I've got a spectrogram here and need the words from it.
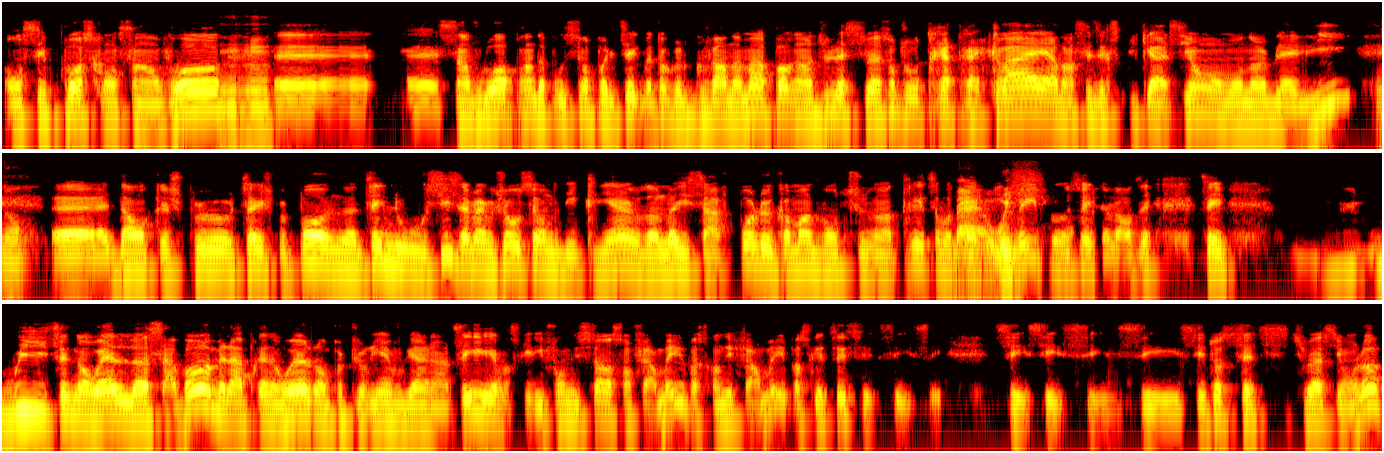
on ne sait pas ce qu'on s'en va. Mm-hmm. Euh, euh, sans vouloir prendre de position politique, mettons que le gouvernement n'a pas rendu la situation toujours très, très claire dans ses explications, mon humble avis. Non. Euh, donc, je peux, tu sais, je peux pas, tu sais, nous aussi, c'est la même chose si on a des clients, là, ils ne savent pas, le comment vont-tu rentrer, ça va ben, oui. Leur dire, oui, c'est Noël, là, ça va, mais après Noël, on ne peut plus rien vous garantir parce que les fournisseurs sont fermés, parce qu'on est fermé, parce que c'est toute cette situation-là.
